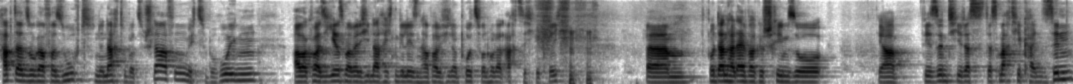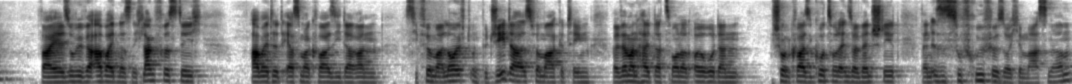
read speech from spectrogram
Hab dann sogar versucht, eine Nacht drüber zu schlafen, mich zu beruhigen, aber quasi jedes Mal, wenn ich die Nachrichten gelesen habe, habe ich wieder einen Puls von 180 gekriegt. ähm, und dann halt einfach geschrieben so, ja, wir sind hier, das, das macht hier keinen Sinn, weil so wie wir arbeiten, das ist nicht langfristig. Arbeitet erstmal quasi daran, dass die Firma läuft und Budget da ist für Marketing, weil wenn man halt nach 200 Euro dann schon quasi kurz vor der Insolvenz steht, dann ist es zu früh für solche Maßnahmen.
